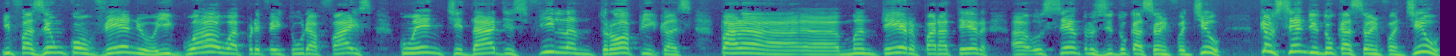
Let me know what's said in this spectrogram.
e fazer um convênio igual a prefeitura faz com entidades filantrópicas para ah, manter, para ter ah, os centros de educação infantil? Porque o centro de educação infantil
